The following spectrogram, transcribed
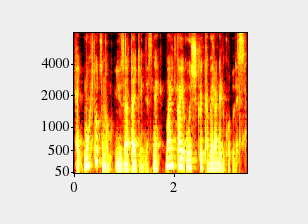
はい。もう一つのユーザー体験ですね。毎回美味しく食べられることです。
